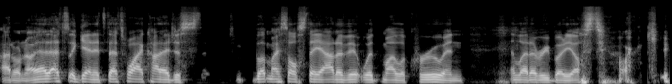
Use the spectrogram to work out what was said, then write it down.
I don't know. That's again, it's that's why I kind of just let myself stay out of it with my Lacroix and and let everybody else argue.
